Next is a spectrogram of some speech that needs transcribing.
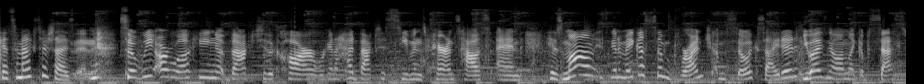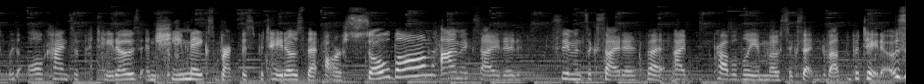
get some exercise in. So we are walking back to the car. We're gonna head back to Stephen's parents' house and his mom is gonna make us some brunch. I'm so excited. You guys know I'm like obsessed with all kinds of potatoes and she makes breakfast potatoes that are so bomb. I'm excited. Stephen's excited, but I probably am most excited about the potatoes.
